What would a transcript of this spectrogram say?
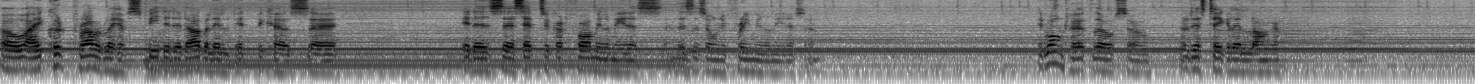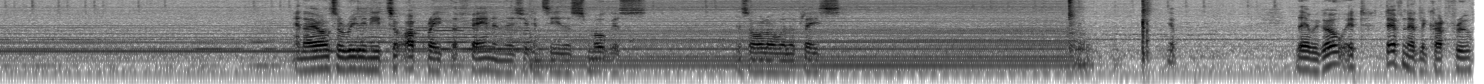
Oh, I could probably have speeded it up a little bit because uh, it is uh, set to cut 4 millimeters and this is only 3 millimeters. So It won't hurt though, so it'll just take a little longer. And I also really need to upgrade the fan in this. You can see the smoke is, is all over the place. Yep. There we go. It definitely cut through.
